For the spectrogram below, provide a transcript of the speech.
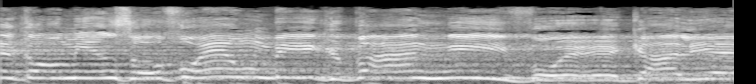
El comienzo fue un Big Bang y fue caliente.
